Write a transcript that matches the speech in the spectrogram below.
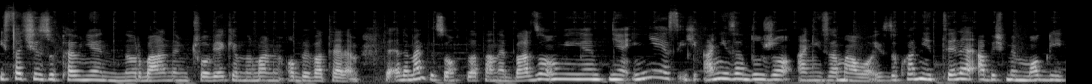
i stać się zupełnie normalnym człowiekiem, normalnym obywatelem. Te elementy są wplatane bardzo umiejętnie i nie jest ich ani za dużo, ani za mało. Jest dokładnie tyle, abyśmy mogli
